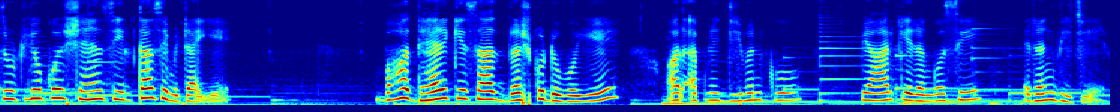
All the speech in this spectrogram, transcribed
त्रुटियों को सहनशीलता से मिटाइए। बहुत धैर्य के साथ ब्रश को डुबोइए और अपने जीवन को प्यार के रंगों से रंग दीजिए।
